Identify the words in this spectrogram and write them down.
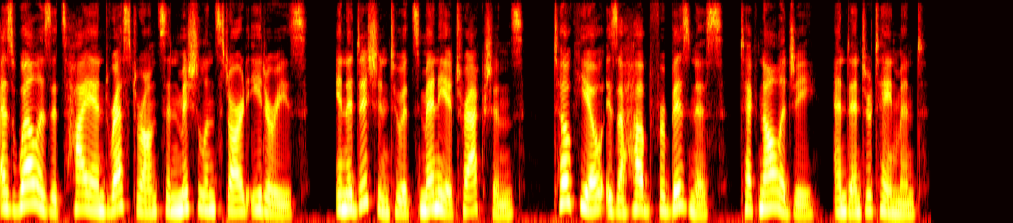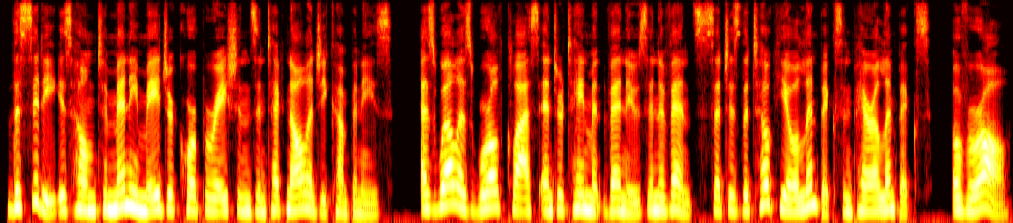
as well as its high end restaurants and Michelin starred eateries. In addition to its many attractions, Tokyo is a hub for business, technology, and entertainment. The city is home to many major corporations and technology companies, as well as world class entertainment venues and events such as the Tokyo Olympics and Paralympics. Overall,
